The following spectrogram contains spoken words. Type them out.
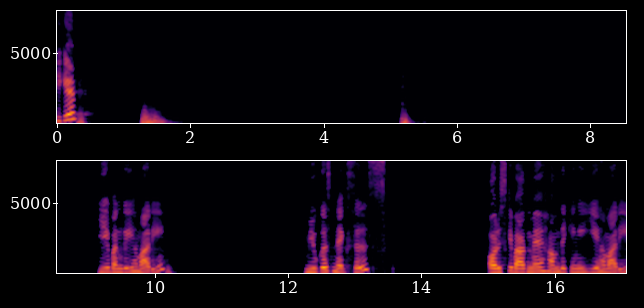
ठीक है? ये बन गई हमारी म्यूकस नेक्सल्स और इसके बाद में हम देखेंगे ये हमारी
